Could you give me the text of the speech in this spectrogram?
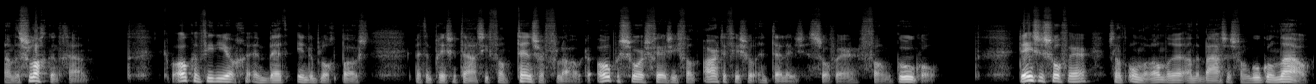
aan de slag kunt gaan. Ik heb ook een video geëmbed in de blogpost met een presentatie van TensorFlow, de open source versie van Artificial Intelligence software van Google. Deze software staat onder andere aan de basis van Google Now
